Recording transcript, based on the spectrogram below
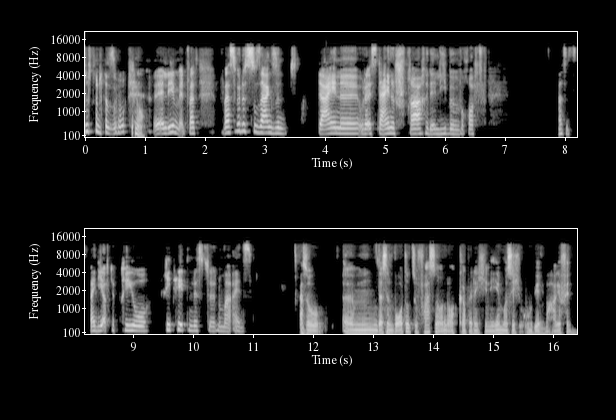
oder so. Genau. Erleben etwas. Was würdest du sagen, sind deine oder ist deine Sprache der Liebe, worauf, was ist bei dir auf der Prioritätenliste Nummer eins? Also, ähm, das in Worte zu fassen und auch körperliche Nähe muss ich irgendwie in Waage finden.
